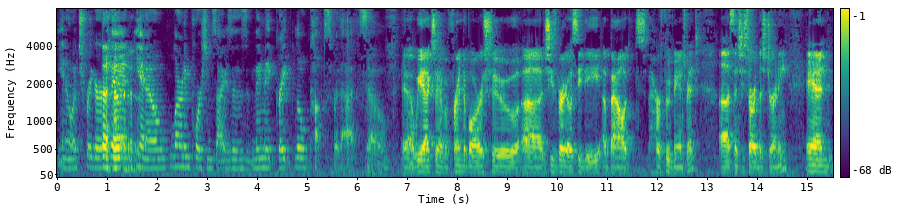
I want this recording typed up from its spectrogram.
you know, a trigger, then, you know, learning portion sizes, and they make great little cups for that. So, you Yeah, know. we actually have a friend of ours who uh, she's very OCD about her food management uh, since she started this journey, and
